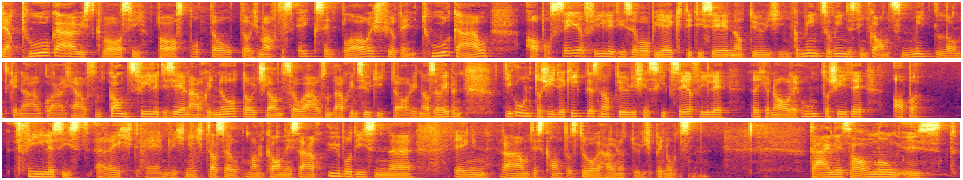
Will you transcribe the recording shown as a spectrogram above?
der Thurgau ist quasi Passport Toto. Ich mache das exemplarisch für den Thurgau, aber sehr viele dieser Objekte, die sehen natürlich im, zumindest im ganzen Mittelland genau gleich aus. Und ganz viele, die sehen auch in Norddeutschland so aus und auch in Süditalien. Also eben, die Unterschiede gibt es natürlich. Es gibt sehr viele regionale Unterschiede, aber vieles ist recht ähnlich, nicht? Also man kann es auch über diesen äh, engen Raum des Kantons Thurgau natürlich benutzen. Deine Sammlung ist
